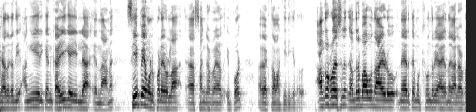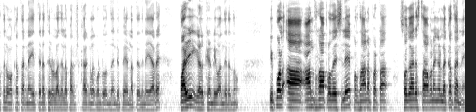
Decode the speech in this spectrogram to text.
ഭേദഗതി അംഗീകരിക്കാൻ കഴിയുകയില്ല എന്നാണ് സി പി എം ഉൾപ്പെടെയുള്ള സംഘടനകൾ ഇപ്പോൾ വ്യക്തമാക്കിയിരിക്കുന്നത്. ആന്ധ്രാപ്രദേശിൽ ചന്ദ്രബാബു നായിഡു നേരത്തെ മുഖ്യമന്ത്രി മുഖ്യമന്ത്രിയായിരുന്ന കാലഘട്ടത്തിലുമൊക്കെ തന്നെ ഇത്തരത്തിലുള്ള ചില പരിഷ്കാരങ്ങൾ കൊണ്ടുവന്നതിന്റെ പേരിൽ അദ്ദേഹത്തിന് ഏറെ പഴി കേൾക്കേണ്ടി വന്നിരുന്നു. ഇപ്പോൾ ആന്ധ്രാപ്രദേശിലെ പ്രധാനപ്പെട്ട സ്വകാര്യ സ്ഥാപനങ്ങളിലൊക്കെ തന്നെ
